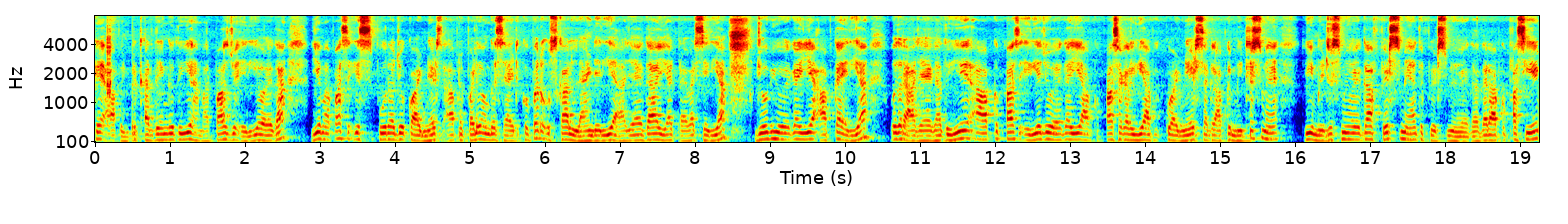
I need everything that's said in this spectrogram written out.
کے آپ انٹر کر دیں گے۔ تو یہ ہمارے پاس جو ایریا ہوئے گا، یہ ہمارے پاس اس پورا جو کوآڈینیٹس آپ نے پڑھے ہوں گے سائڈ کے اوپر، اس کا لینڈ ایریا آ جائے گا یا ٹریورس ایریا جو بھی ہوئے گا، یہ آپ کا ایریا ادھر آ جائے گا۔ تو یہ آپ کے پاس ایریا جو ہوئے گا، یہ آپ کے پاس اگر یہ آپ کے کوآڈینیٹس اگر آپ کے میٹرس میں ہیں، تو یہ میٹرس میں ہوئے گا فٹس میں ہے تو فٹس میں ہوئے گا۔ اگر آپ کے پاس یہ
